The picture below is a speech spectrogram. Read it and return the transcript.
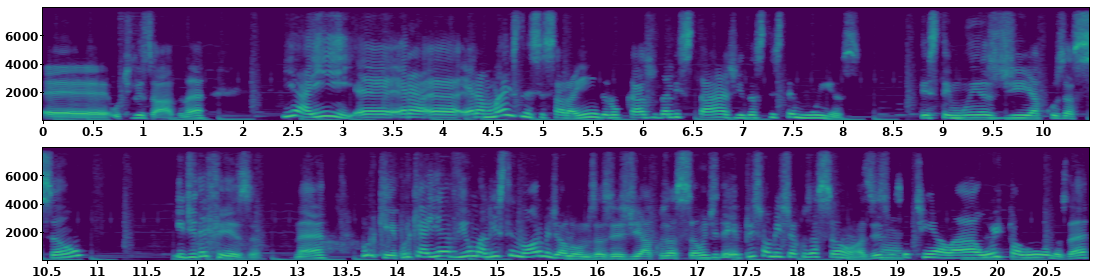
é, utilizado, né? E aí é, era, é, era mais necessário ainda no caso da listagem das testemunhas, testemunhas de acusação e de defesa né? Por quê? Porque aí havia uma lista enorme de alunos, às vezes de acusação, de, principalmente de acusação. Às vezes você tinha lá uhum. oito alunos, né?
